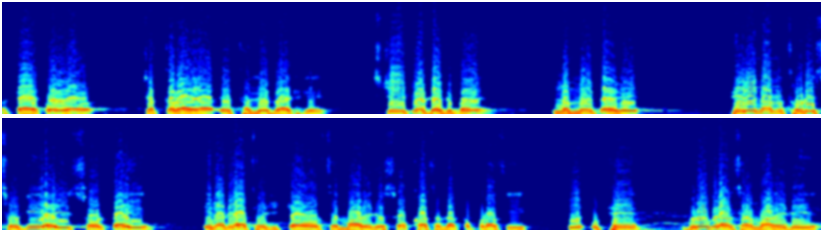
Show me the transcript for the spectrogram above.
ਅਟੈਕ ਹੋਇਆ, ਚੱਕਰ ਆਇਆ, ਇਹ ਥੱਲੇ ਬੈਠ ਕੇ, ਸਟੇਜ ਤੋਂ ਡਿੱਗ ਪਏ, ਲੰਮੇ ਪੈ ਗਏ। ਫਿਰ ਇਹਨਾਂ ਨੂੰ ਥੋੜੀ ਸੋਝੀ ਆਈ, ਸੁਰਤ ਆਈ। ਇਹਨਾਂ ਦੇ ਹੱਥ ਵਿੱਚ ਚੌਰ ਤੇ ਮਹਾਰਾਜ ਦੇ ਸੋਖਾ ਸੰਦਾ ਕੱਪੜਾ ਸੀ। ਇਹ ਉੱਠੇ, ਗੁਰੂ ਗ੍ਰੰਥ ਸਾਹਿਬ ਮਹਾਰਾਜ ਦੇ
